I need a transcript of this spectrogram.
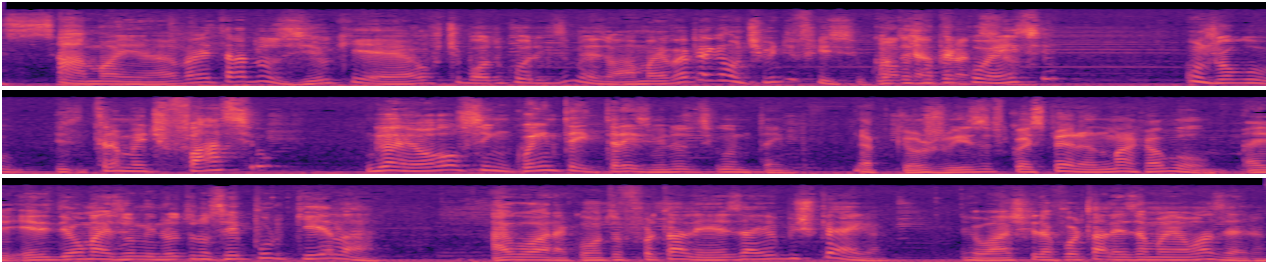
Só. Amanhã vai traduzir o que é o futebol do Corinthians mesmo. Amanhã vai pegar um time difícil. Qual Contra a é a Chapecoense, um jogo extremamente fácil. Ganhou aos 53 minutos do segundo tempo. É porque o juiz ficou esperando marcar o gol. Ele deu mais um minuto, não sei porquê lá. Agora, contra o Fortaleza, aí o bicho pega. Eu acho que da Fortaleza amanhã 1x0.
